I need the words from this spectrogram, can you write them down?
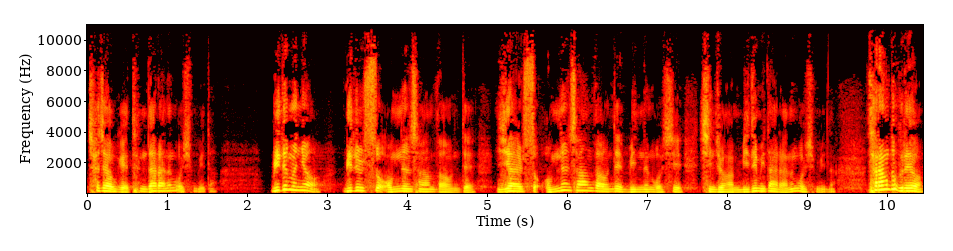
찾아오게 된다라는 것입니다. 믿음은요. 믿을 수 없는 상황 가운데, 이해할 수 없는 상황 가운데 믿는 것이 진정한 믿음이다라는 것입니다. 사랑도 그래요.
